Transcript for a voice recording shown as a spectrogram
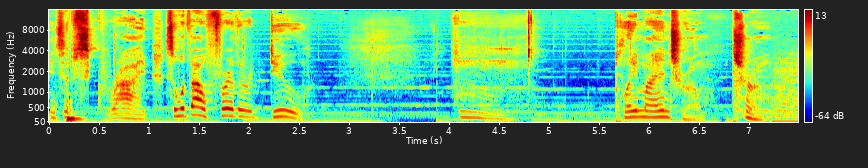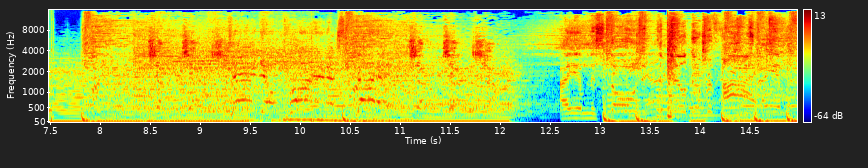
and subscribe. So without further ado, hmm, play my intro. True. I am the stone the builder. I am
